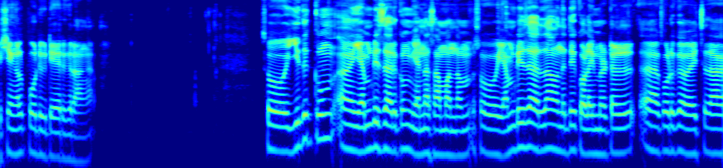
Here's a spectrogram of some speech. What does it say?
விஷயங்கள் போட்டுக்கிட்டே இருக்கிறாங்க. ஸோ இதுக்கும் எம்டி சாருக்கும் என்ன சம்மந்தம் ஸோ எம்டி சார் தான் வந்துட்டு கொலை மிரட்டல் கொடுக்க வச்சதாக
